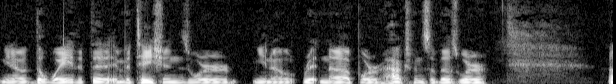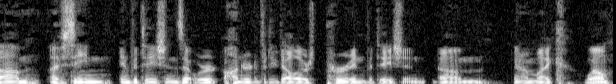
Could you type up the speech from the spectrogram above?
you know the way that the invitations were you know written up or how expensive those were. Um, I've seen invitations that were $150 per invitation, um, and I'm like, well,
